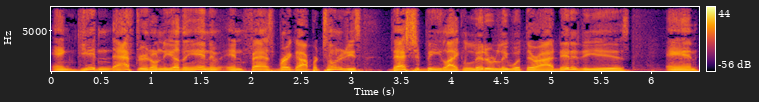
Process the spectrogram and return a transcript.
and getting after it on the other end in, in fast break opportunities. That should be like literally what their identity is. And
